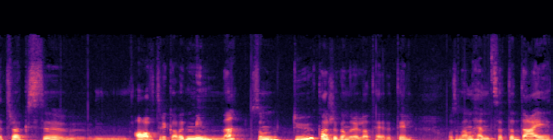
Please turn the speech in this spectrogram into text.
et slags eh, avtrykk av et minne som du kanskje kan relatere til. Og som kan hensette deg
